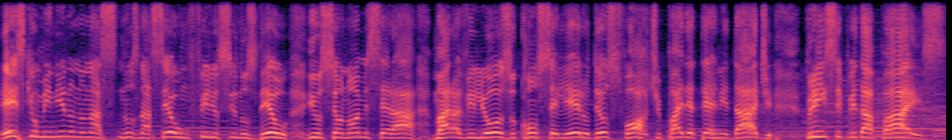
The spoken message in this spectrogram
Eis que um menino nos nasceu, um filho se nos deu, e o seu nome será maravilhoso, conselheiro, Deus forte, Pai da eternidade, príncipe da paz.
